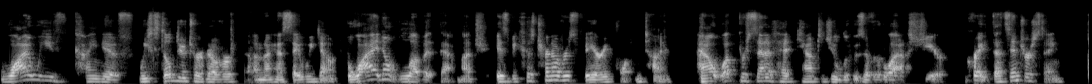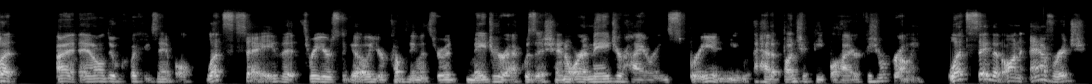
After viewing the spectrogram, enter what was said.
why we've kind of we still do turnover i'm not going to say we don't but why i don't love it that much is because turnover is very point in time how what percent of headcount did you lose over the last year great that's interesting but I, and I'll do a quick example. Let's say that three years ago, your company went through a major acquisition or a major hiring spree, and you had a bunch of people hired because you were growing. Let's say that on average,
